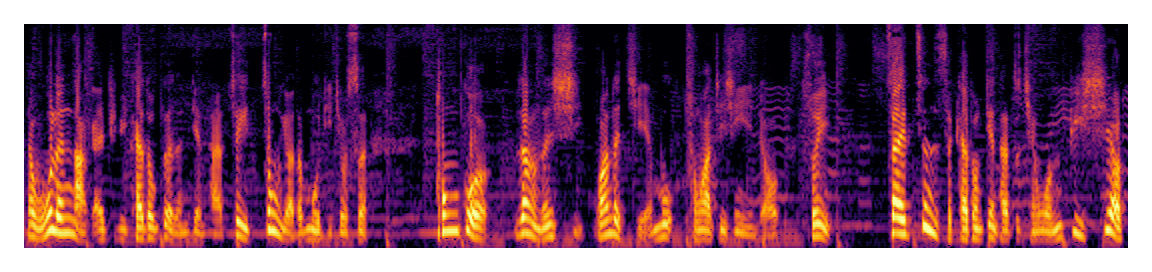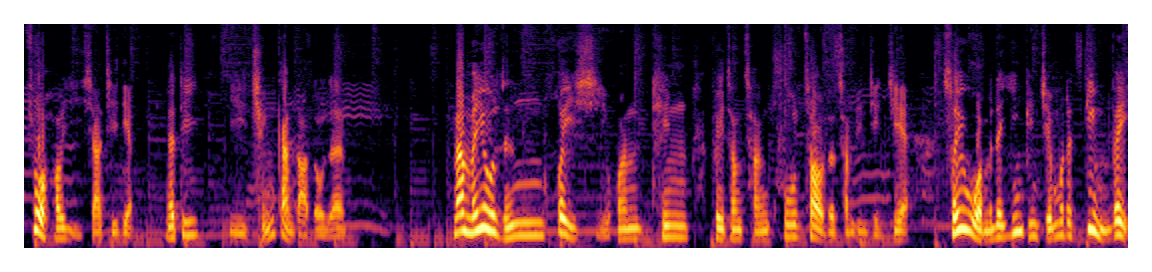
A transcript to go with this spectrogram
那无论哪个 APP 开通个人电台，最重要的目的就是通过让人喜欢的节目，从而进行引流。所以在正式开通电台之前，我们必须要做好以下几点。那第一，以情感打动人。那没有人会喜欢听非常长枯燥的产品简介，所以我们的音频节目的定位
